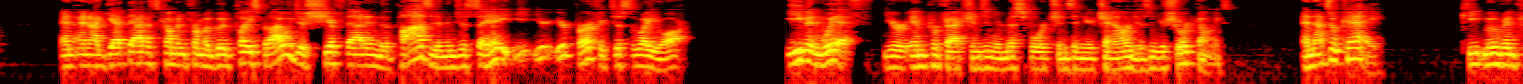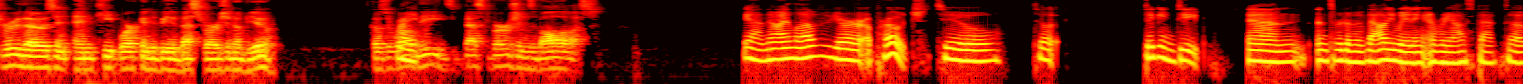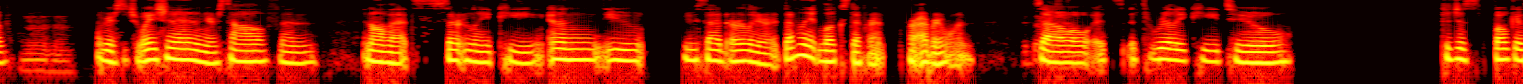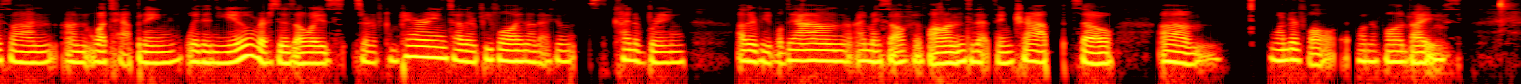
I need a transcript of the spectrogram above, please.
and and I get that it's coming from a good place, but I would just shift that into the positive and just say, hey, you're you're perfect just the way you are, even with your imperfections and your misfortunes and your challenges and your shortcomings, and that's okay. Keep moving through those and, and keep working to be the best version of you, because the world right. needs best versions of all of us. Yeah, no, I love your approach to to digging deep and and sort of evaluating every aspect of mm-hmm. of your situation and yourself and and all that's certainly key. And you you said earlier, it definitely looks different for everyone. It so it's it's really key to to just focus on on what's happening within you versus always sort of comparing to other people. I know that can kind of bring other people down. I myself have fallen into that same trap. So um, wonderful, wonderful advice.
